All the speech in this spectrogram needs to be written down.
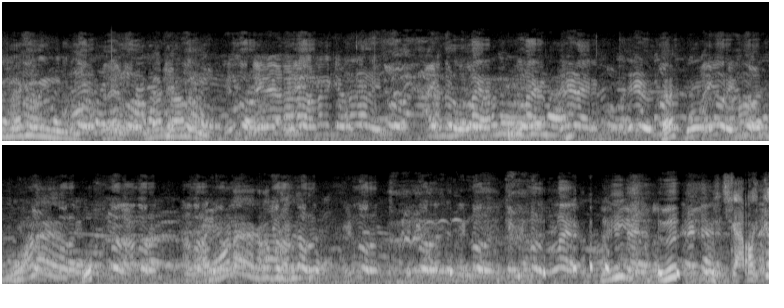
ബാക്കിൽ ഇത് കറക്ക?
